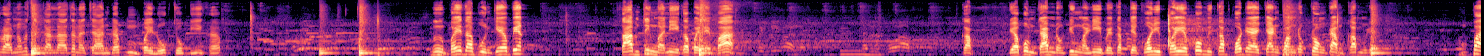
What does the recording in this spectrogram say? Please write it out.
กราบนมัสการลาท่านอาจารย์ครับอืมไปโลกโจกดีครับเออไปตาปุ่นแก้วเปียกตามจริงมานี่ก็ไปในป่า เดี๋ยวผมจำตรงจริงมานี่ไปกับแต่กวนนี่ไปผมมีกับบอดอาจารย์กวางตกตรงตามกำเลยป้า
